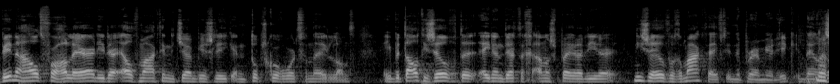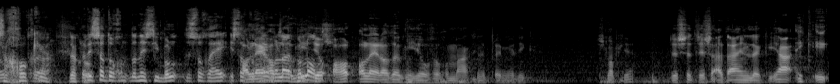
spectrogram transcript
binnenhaalt voor Haller, die er 11 maakt in de Champions League en topscorer wordt van Nederland. En je betaalt diezelfde 31 aan een speler die er niet zo heel veel gemaakt heeft in de Premier League. Dat is een gokje. Dat Dan is dat toch, dan is die, is toch, is dat toch helemaal uit balans? Haller had ook niet heel veel gemaakt in de Premier League. Snap je? Dus het is uiteindelijk... Ja, ik, ik,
